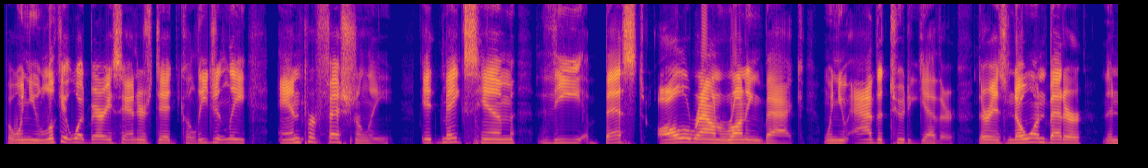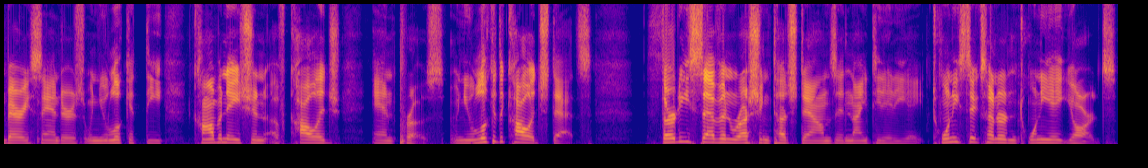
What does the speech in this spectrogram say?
But when you look at what Barry Sanders did collegiately and professionally, it makes him the best all around running back when you add the two together. There is no one better than Barry Sanders when you look at the combination of college and pros. When you look at the college stats, 37 rushing touchdowns in 1988, 2,628 yards,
